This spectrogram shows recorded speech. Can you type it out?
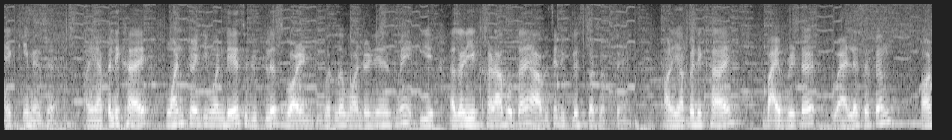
एक इमेज है। और यहाँ पे लिखा है 121 डेज़ रिप्लेस वारंटी मतलब 120 डेज़ में ये अगर ये ख़राब होता है, आप इसे रिप्लेस कर सकते हैं। और यहाँ पे लिखा है वाइब्रेटर वायरलेस एफएम और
